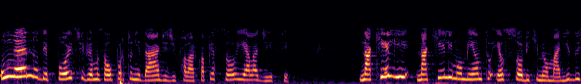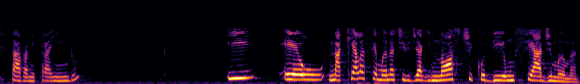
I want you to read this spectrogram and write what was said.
um ano depois, tivemos a oportunidade de falar com a pessoa e ela disse: naquele, naquele momento, eu soube que meu marido estava me traindo e eu, naquela semana, tive diagnóstico de um CA de mama.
